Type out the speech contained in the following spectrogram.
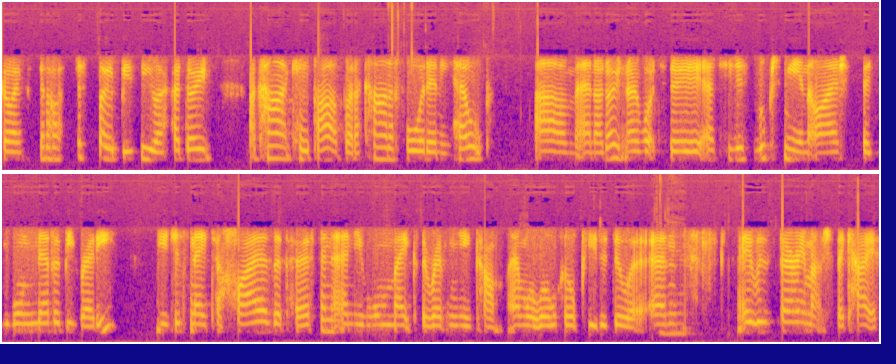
going? I said, Oh, it's just so busy. Like, I don't, I can't keep up, but I can't afford any help. Um, and I don't know what to do. And she just looked me in the eye and she said, You will never be ready. You just need to hire the person and you will make the revenue come and we'll all help you to do it. And mm. it was very much the case.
